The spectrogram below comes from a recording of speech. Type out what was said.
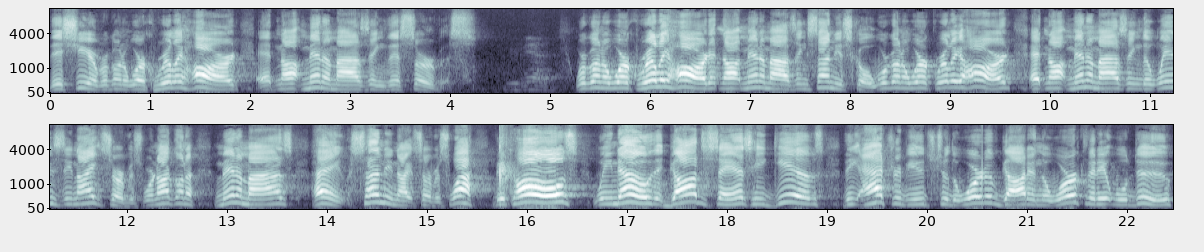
this year we're going to work really hard at not minimizing this service. We're going to work really hard at not minimizing Sunday school. We're going to work really hard at not minimizing the Wednesday night service. We're not going to minimize, hey, Sunday night service. Why? Because we know that God says He gives the attributes to the Word of God, and the work that it will do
